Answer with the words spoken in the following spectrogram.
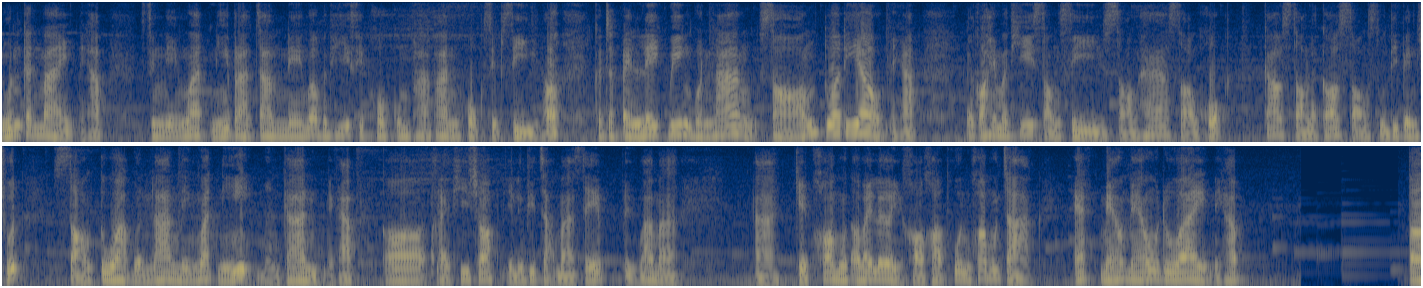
ลุ้นกันใหม่นะครับซึ่งในงวดนี้ประจำในงวดวันที่ 16 กุมภาพันธ์64 เนาะก็จะเป็นเลขวิ่งบนล่าง 2 ตัวเดียวนะครับ แล้วก็ให้มาที่ 24 25 26 92 แล้วก็ 20 ที่เป็นชุด 2 ตัวบนล่างในงวดนี้เหมือนกันนะครับ ก็ใครที่ชอบอย่าลืมที่จะมาเซฟหรือว่ามาอ่าเก็บข้อมูลเอาไว้เลย ขอขอบคุณข้อมูลจากแอดแมวแมวด้วยนะครับ ต่อ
